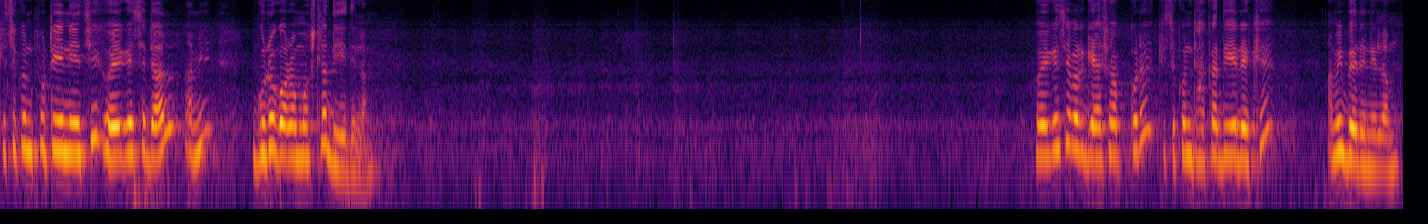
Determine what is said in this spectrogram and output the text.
কিছুক্ষণ ফুটিয়ে নিয়েছি, হয়ে গেছে ডাল। আমি গুঁড়ো গরম মশলা দিয়ে দিলাম। হয়ে গেছে, এবার গ্যাস অফ করে কিছুক্ষণ ঢাকা দিয়ে রেখে আমি বেড়ে নিলাম।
